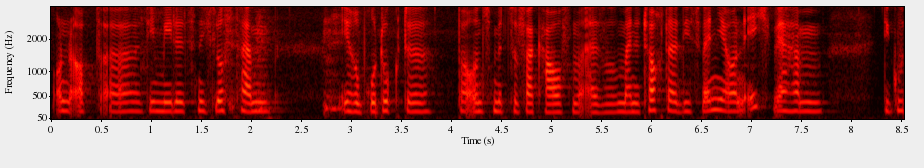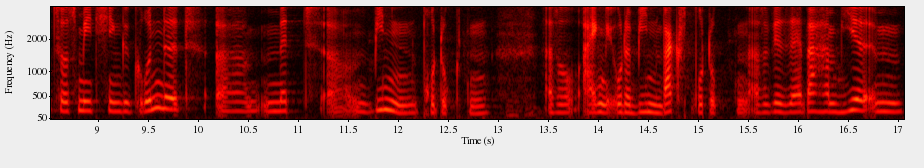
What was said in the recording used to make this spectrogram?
und ob äh, die Mädels nicht Lust haben, ihre Produkte bei uns mitzuverkaufen. Also meine Tochter, die Svenja und ich, wir haben die Gutshausmädchen gegründet äh, mit äh, Bienenprodukten, also eigentlich oder Bienenwachsprodukten. Also wir selber haben hier im,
